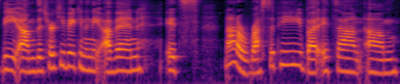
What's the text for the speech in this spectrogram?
The um, the turkey bacon in the oven it's not a recipe, but it's on um,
